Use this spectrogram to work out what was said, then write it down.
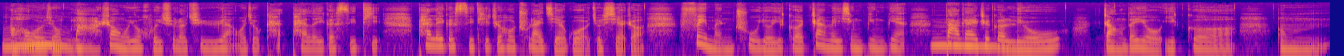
然后我就马上我又回去了，去医院，我就开拍了一个 CT，拍了一个 CT 之后出来结果就写着肺门处有一个占位性病变，大概这个瘤长得有一个嗯。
